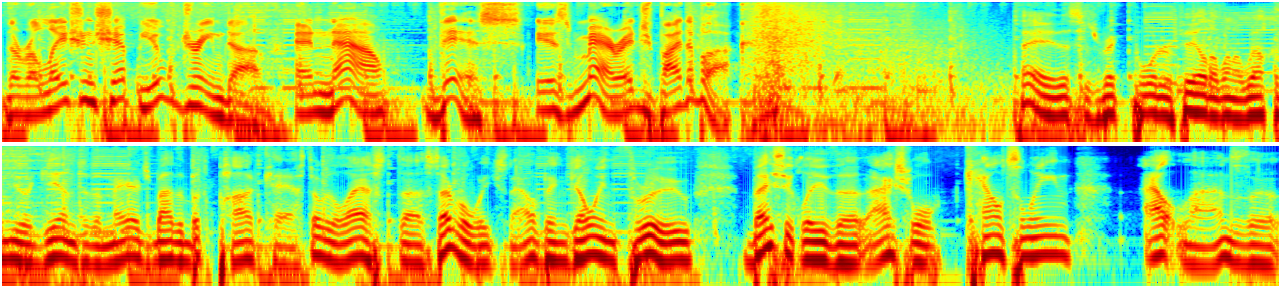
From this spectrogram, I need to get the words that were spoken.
the relationship you've dreamed of. And now, this is Marriage by the Book. Hey, this is Rick Porterfield. I want to welcome you again to the Marriage by the Book podcast. Over the last uh, several weeks now, I've been going through basically the actual counseling outlines, the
